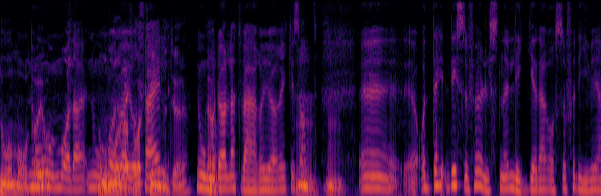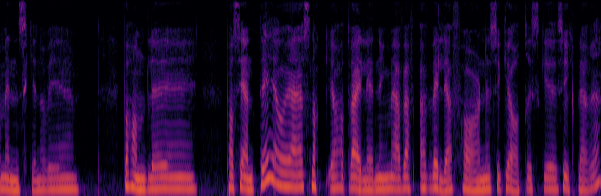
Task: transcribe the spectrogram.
noe, må, du ha gjort. Må da, noe, noe, må, du ha gjort feil. Noe må du ha latt være å gjøre, ikke sant. Mm, mm. Eh, og de, disse følelsene ligger der også fordi vi er mennesker når vi behandler pasienter. Og jeg, snak, jeg har hatt veiledning med veldig erfarne psykiatriske sykepleiere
